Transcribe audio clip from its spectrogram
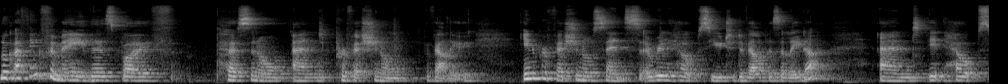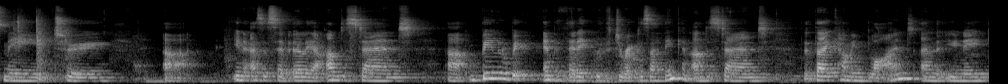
Look, I think for me, there's both personal and professional value. In a professional sense, it really helps you to develop as a leader, and it helps me to, uh, you know, as I said earlier, understand, uh, be a little bit empathetic with directors, I think, and understand that they come in blind and that you need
